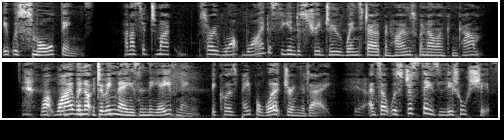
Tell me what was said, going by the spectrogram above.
It was small things. And I said to Mark, sorry, why, why does the industry do Wednesday open homes when no one can come? Why, why we're not doing these in the evening? Because people work during the day. Yeah. And so it was just these little shifts.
